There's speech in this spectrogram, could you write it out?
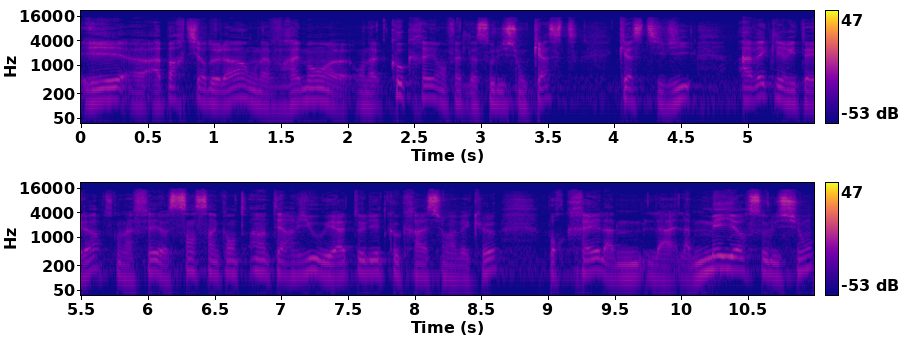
Et euh, à partir de là, on a vraiment, euh, on a co-créé en fait la solution Cast, Cast TV, avec les retailers, parce qu'on a fait 150 euh, interviews et ateliers de co-création avec eux pour créer la, meilleure solution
